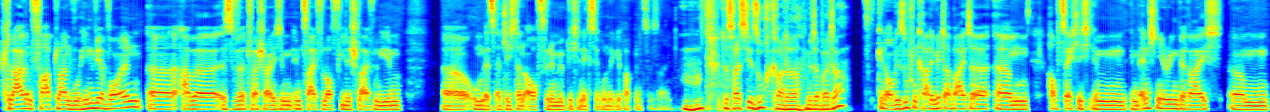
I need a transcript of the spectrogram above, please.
klaren Fahrplan, wohin wir wollen, äh, aber es wird wahrscheinlich im, im, Zeitverlauf viele Schleifen geben, äh, um letztendlich dann auch für eine mögliche nächste Runde gewappnet zu sein. Mhm. Das heißt, ihr sucht gerade Mitarbeiter? Genau, wir suchen gerade Mitarbeiter, ähm, hauptsächlich im, im Engineering-Bereich. Ähm,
